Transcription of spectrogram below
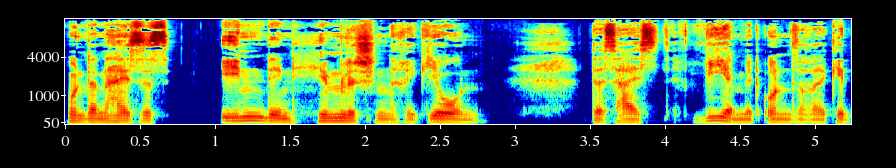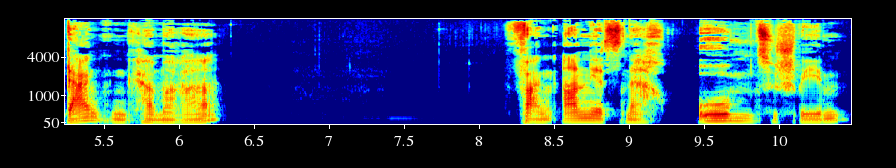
und dann heißt es in den himmlischen Regionen. Das heißt, wir mit unserer Gedankenkamera fangen an jetzt nach oben zu schweben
